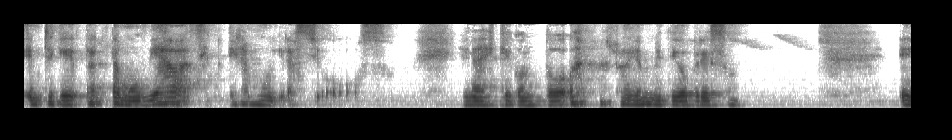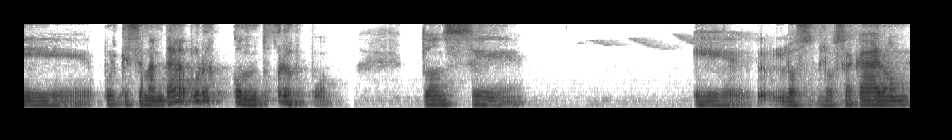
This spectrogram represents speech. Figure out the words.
entre que tartamudeaba, era muy gracioso. Y una vez que contó, lo habían metido preso, eh, porque se mandaba puros condoros, po. entonces eh, los, sacaron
